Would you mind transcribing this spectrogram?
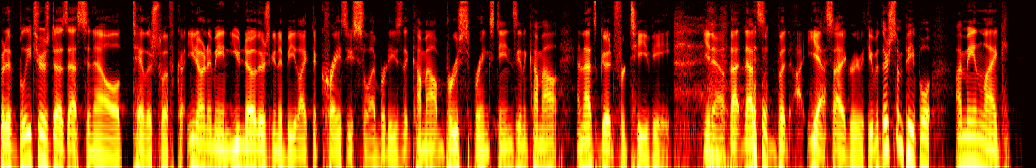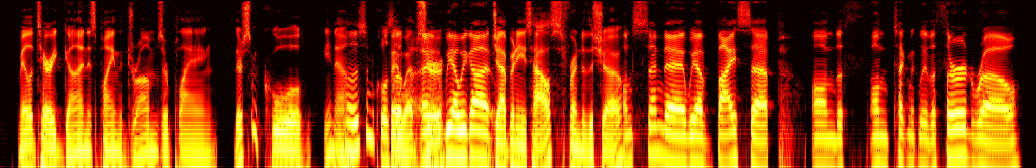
But if Bleachers does SNL, Taylor Swift, you know what I mean? You know there's going to be like the crazy celebrities that come out. Bruce Springsteen's going to come out, and that's good for TV. You know that that's. but uh, yes, I agree with you. But there's some people. I mean, like Militarie Gun is playing. The drums are playing. There's some cool, you know. oh there's some cool Faye stuff Webster. Uh, yeah we got Japanese House, friend of the show. on Sunday we have bicep on the th- on technically the third row.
